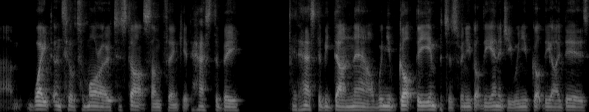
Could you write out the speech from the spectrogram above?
um, wait until tomorrow to start something. It has to be it has to be done now. When you've got the impetus, when you've got the energy, when you've got the ideas,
